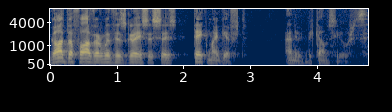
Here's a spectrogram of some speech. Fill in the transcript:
God the Father, with His graces, says, Take my gift, and it becomes yours.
